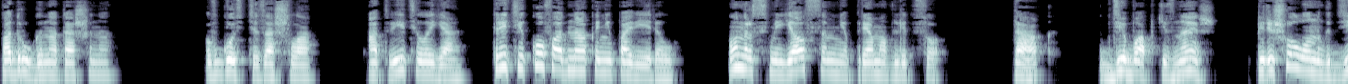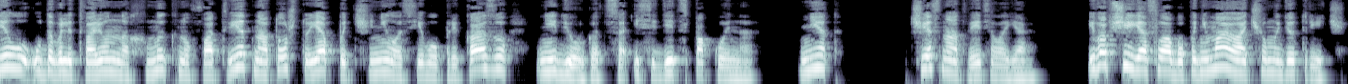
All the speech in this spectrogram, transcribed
«Подруга Наташина». «В гости зашла», — ответила я. Третьяков, однако, не поверил. Он рассмеялся мне прямо в лицо. «Так, где бабки, знаешь? Перешел он к делу, удовлетворенно хмыкнув в ответ на то, что я подчинилась его приказу не дергаться и сидеть спокойно. «Нет», — честно ответила я. «И вообще я слабо понимаю, о чем идет речь».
